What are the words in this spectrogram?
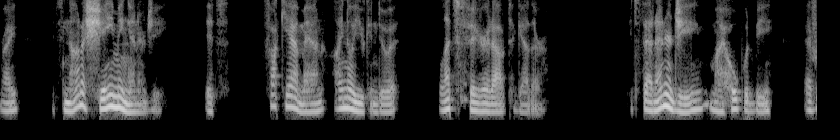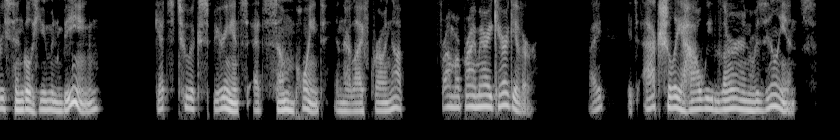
right? It's not a shaming energy. It's, fuck yeah, man, I know you can do it. Let's figure it out together. It's that energy, my hope would be, every single human being gets to experience at some point in their life growing up from a primary caregiver, right? It's actually how we learn resilience.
